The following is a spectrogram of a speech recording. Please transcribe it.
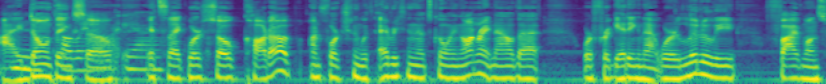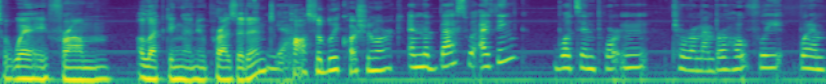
I don't think so. not, yeah. It's like we're so caught up, unfortunately, with everything that's going on right now that we're forgetting that we're literally five months away from electing a new president, Yeah. possibly? Question mark. And the best way, I think what's important to remember, hopefully, what I'm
